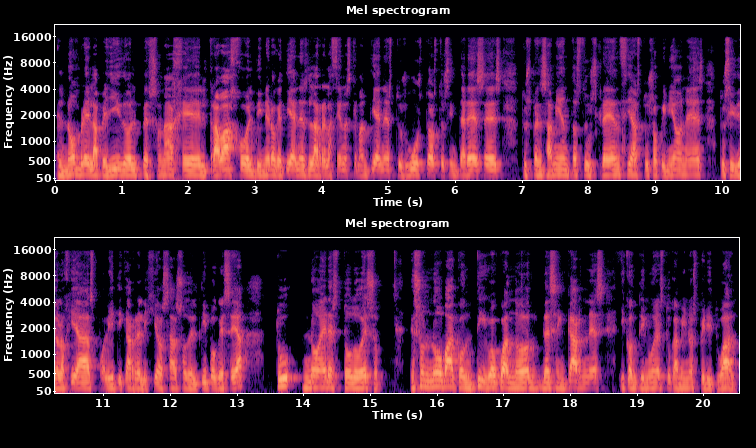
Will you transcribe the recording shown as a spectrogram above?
el nombre, el apellido, el personaje, el trabajo, el dinero que tienes, las relaciones que mantienes, tus gustos, tus intereses, tus pensamientos, tus creencias, tus opiniones, tus ideologías políticas, religiosas o del tipo que sea, tú no eres todo eso. Eso no va contigo cuando desencarnes y continúes tu camino espiritual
